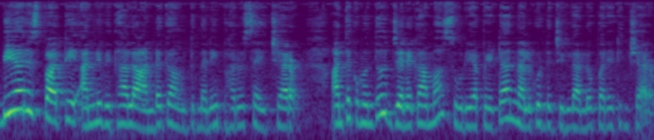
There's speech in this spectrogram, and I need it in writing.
బీఆర్ఎస్ పార్టీ అన్ని విధాలా అండగా ఉంటుందని భరోసా ఇచ్చారు. అంతకుముందు జనగామ సూర్యాపేట నల్గొండ జిల్లాల్లో పర్యటించారు.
